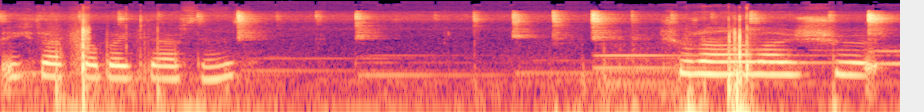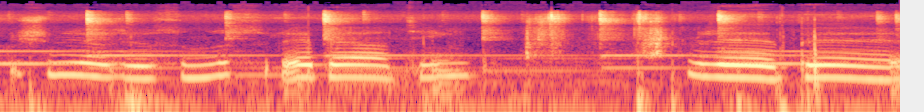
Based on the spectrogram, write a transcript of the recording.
İki dakika beklersiniz. Şuradan hemen şu şunu yazıyorsunuz. Repeating. Repeating.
